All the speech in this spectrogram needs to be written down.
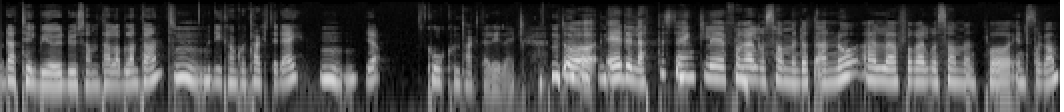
Og der tilbyr du samtaler, blant annet. Mm. Og de kan kontakte deg. Mm. Hvor kontakter de deg? Da er det lettest egentlig foreldresammen.no eller Foreldresammen på Instagram.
